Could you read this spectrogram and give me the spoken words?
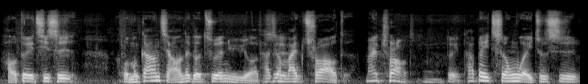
好，对，其实。我们刚刚讲到那个尊宇哦，他叫 Mike Trout，Mike Trout，嗯，对他被称为就是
